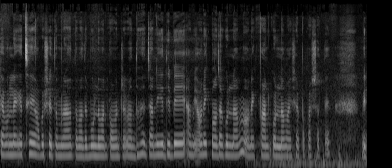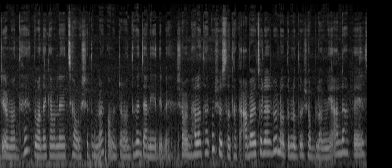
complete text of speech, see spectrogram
কেমন লেগেছে? অবশ্যই তোমরা তোমাদের মূল্যবান কমেন্টের মাধ্যমে জানিয়ে দিবে। আমি অনেক মজা করলাম, অনেক ফান করলাম আয়সার পাপার সাথে ভিডিওর মধ্যে। তোমাদের কেমন লেগেছে? অবশ্যই তোমরা কমেন্টের মাধ্যমে জানিয়ে দিবে। সবাই ভালো থাকো, সুস্থ থাকো। আবারও চলে আসব নতুন নতুন সব ব্লগ নিয়ে। আল্লাহ হাফেজ।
